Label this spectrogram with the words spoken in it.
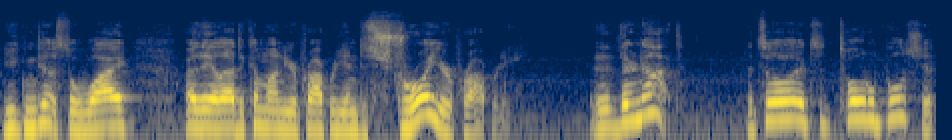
you can do it. So why are they allowed to come onto your property and destroy your property? They're not. It's all it's a total bullshit,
